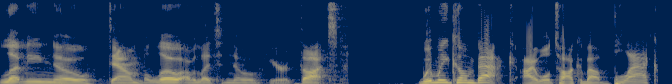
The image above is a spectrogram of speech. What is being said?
Let me know down below. I would like to know your thoughts. When we come back, I will talk about Black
